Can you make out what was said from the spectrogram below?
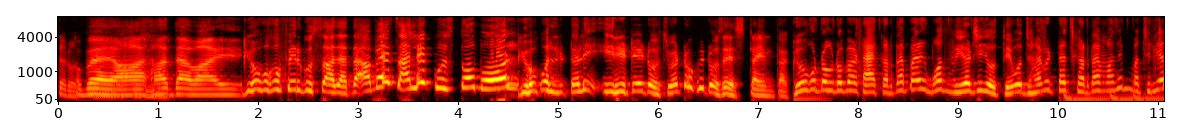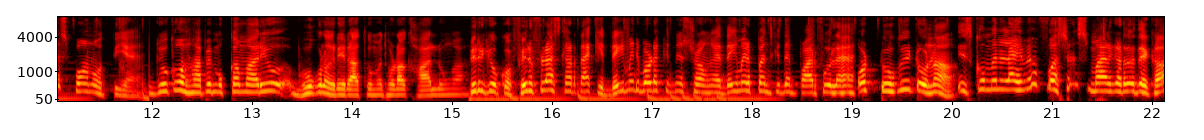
करो अबे यार हद है भाई। ग्योको को फिर गुस्सा आ जाता है? अबे साले कुछ तो बोल। ग्योको लिटरली इरिटेट हो चुका है टोकिटो से इस टाइम तक? ग्योको टोकिटो पे अटैक करता है? पर एक बहुत वियर चीज़ होती है वो जहाँ भी टच करता है वहाँ से मछलियाँ स्पॉन होती है। ग्योको यहाँ पे मुक्का मारी भूख लग रही है रात को मैं थोड़ा खा लूँगा। फिर ग्योको फिर फ्लैश करता है की देख मेरी बॉडी कितनी स्ट्रॉन्ग है देख मेरे पंच कितने पावरफुल है। और टोकिटो ना इसको मैंने लाइफ में फ़र्स्ट टाइम स्माइल करते देखा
